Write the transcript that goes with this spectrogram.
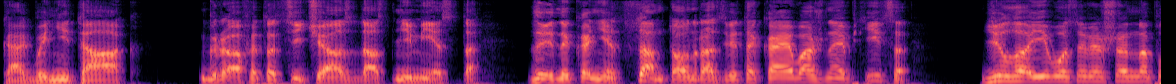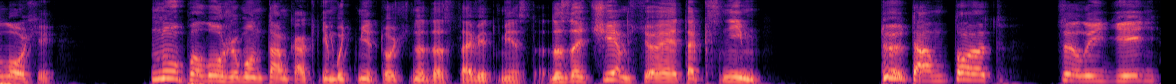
Как бы не так. Граф этот сейчас даст мне место. Да и, наконец, сам-то он разве такая важная птица? Дела его совершенно плохи. Ну, положим, он там как-нибудь мне точно доставит место. Да зачем все это к с ним? Ты там тот целый день.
